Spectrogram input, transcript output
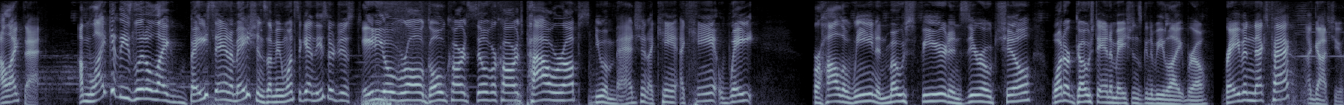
I like that. I'm liking these little like base animations. I mean, once again, these are just 80 overall gold cards, silver cards, power ups. Can you imagine? I can't, I can't wait for Halloween and most feared and zero chill. What are ghost animations going to be like, bro? Raven next pack. I got you.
